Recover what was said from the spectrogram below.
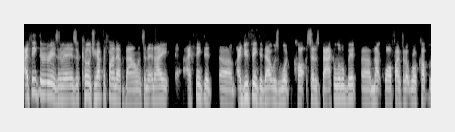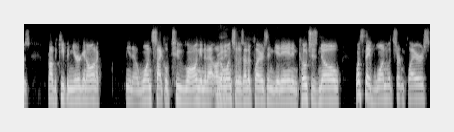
I think there is, I mean, as a coach, you have to find that balance. And, and I, I think that, um, I do think that that was what caught, set us back a little bit. Um, not qualifying for that World Cup was probably keeping Jurgen on a, you know one cycle too long into that other Right. one, so those other players didn't get in. And coaches know once they've won with certain players,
